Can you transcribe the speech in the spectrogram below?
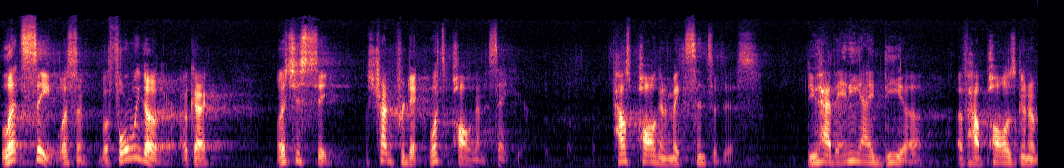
Let's see, listen, before we go there, okay, let's just see. Let's try to predict what's Paul going to say here? How's Paul going to make sense of this? Do you have any idea of how Paul is going to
